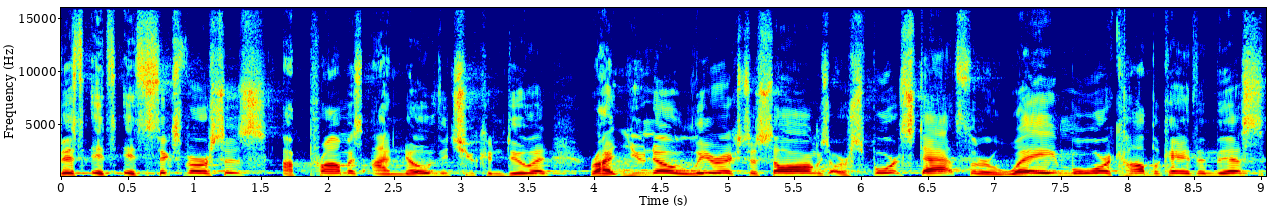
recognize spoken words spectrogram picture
This, it's, it's six verses. I promise I know that you can do it, right? You know lyrics to songs or sports stats that are way more complicated than this,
